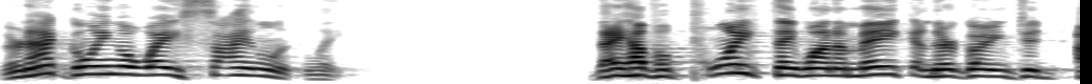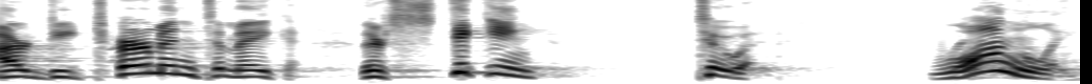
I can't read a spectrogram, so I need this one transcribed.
They're not going away silently. They have a point they want to make and they're going to are determined to make it. They're sticking to it. Wrongly.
